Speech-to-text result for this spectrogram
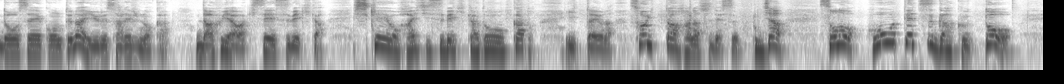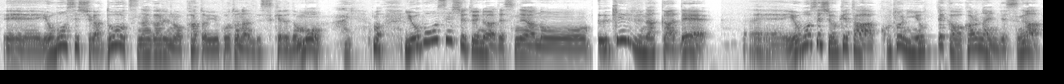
同性婚というのは許されるのか、ダフ屋は規制すべきか、死刑を廃止すべきかどうかといったような、そういった話です。じゃあ、その法哲学と、えー、予防接種がどうつながるのかということなんですけれども、はい、まあ、予防接種というのはですね、あの受ける中で、えー、予防接種を受けたことによってかわからないんですが、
